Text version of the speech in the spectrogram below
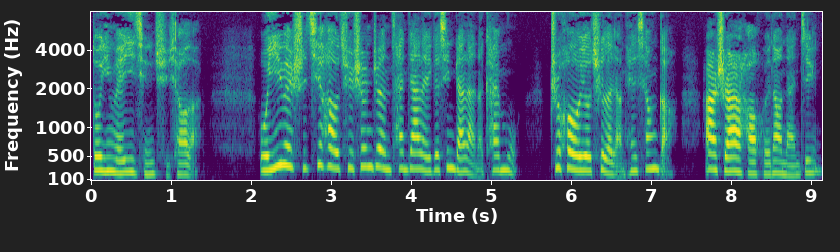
都因为疫情取消了。我一月十七号去深圳参加了一个新展览的开幕，之后又去了两天香港，二十二号回到南京。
